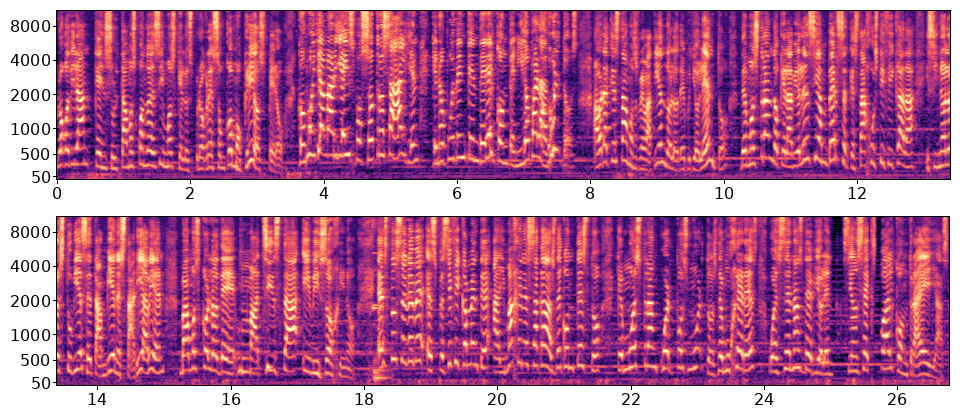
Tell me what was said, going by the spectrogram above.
Luego dirán que insultamos cuando decimos que los progres son como críos, pero ¿Cómo llamaríais vosotros a alguien que no puede entender el contenido para adultos? Ahora que estamos rebatiendo lo de violento, demostrando que la violencia en Berserk está justificada y si no lo estuviese también estaría bien, vamos con lo de machista y misógino. Esto se debe específicamente a imágenes sacadas de contexto que muestran cuerpos muertos de mujeres o escenas de violentación sexual contra ellas.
